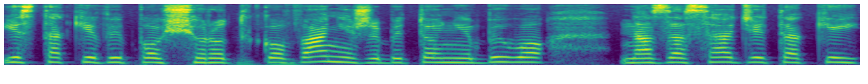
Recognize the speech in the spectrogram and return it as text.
jest takie wypośrodkowanie, żeby to nie było na zasadzie takiej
